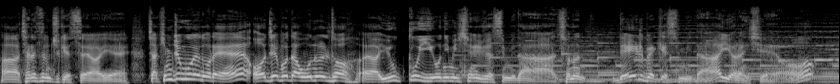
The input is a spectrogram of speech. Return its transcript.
아, 잘했으면 좋겠어요. 예, 자, 김종국의 노래 어제보다 오늘 더 아, 6925님이 시청해 주셨습니다. 저는 내일 뵙겠습니다. 11시에요.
